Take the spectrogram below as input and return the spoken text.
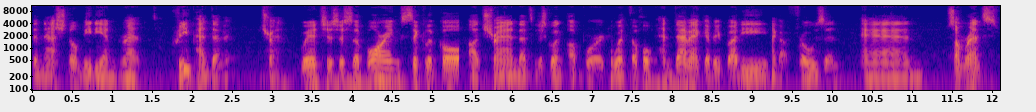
the national median rent pre-pandemic trend which is just a boring cyclical uh, trend that's just going upward. With the whole pandemic, everybody got frozen and some rents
